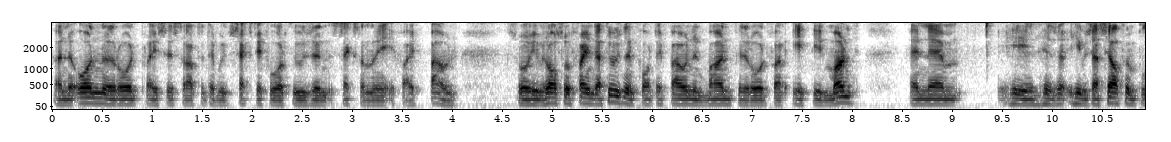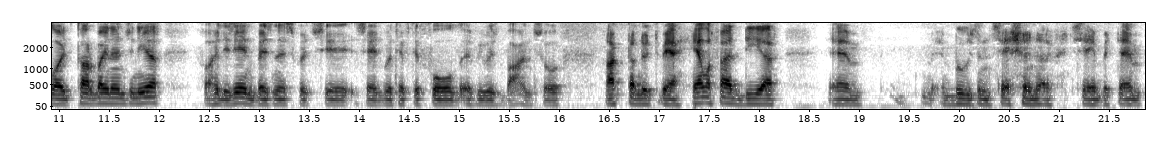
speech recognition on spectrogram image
and the on-the-road prices started at about £64,685. So he was also fined £1,040 and banned for the road for 18 months. And um, he, his, he was a self-employed turbine engineer for had his own business, which he said would have to fold if he was banned. So that turned out to be a hell of a dear um, boozing session, I would say. But um,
